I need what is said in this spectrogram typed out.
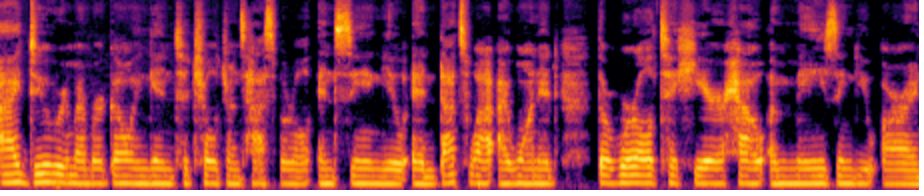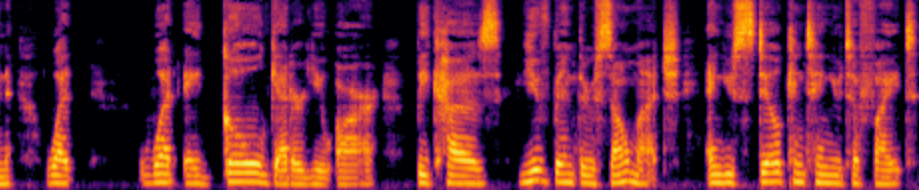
I do remember going into Children's Hospital and seeing you. And that's why I wanted the world to hear how amazing you are and what, what a goal getter you are because you've been through so much and you still continue to fight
